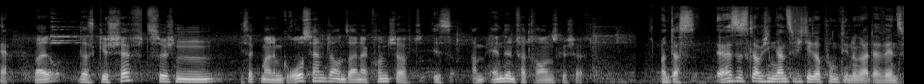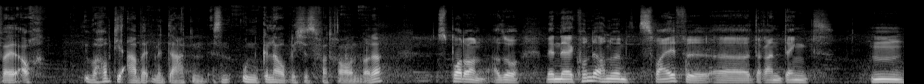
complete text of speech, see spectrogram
Ja. Weil das Geschäft zwischen, ich sag mal, einem Großhändler und seiner Kundschaft ist am Ende ein Vertrauensgeschäft. Und das, das ist, glaube ich, ein ganz wichtiger Punkt, den du gerade erwähnst, weil auch überhaupt die Arbeit mit Daten ist ein unglaubliches Vertrauen, oder? Spot on. Also wenn der Kunde auch nur im Zweifel äh, daran denkt, hm,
